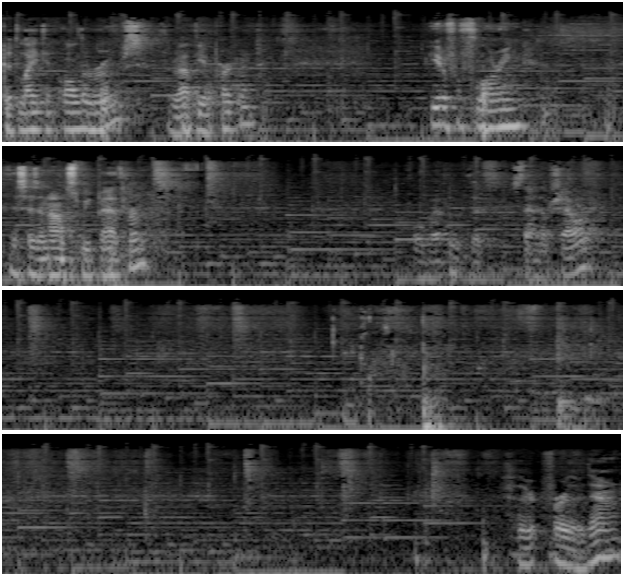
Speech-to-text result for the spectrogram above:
Good light in all the rooms throughout the apartment. Beautiful flooring. This has an ensuite bathroom. Full bathroom with a stand-up shower. And a closet. Further down.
